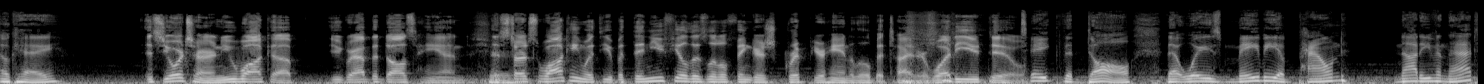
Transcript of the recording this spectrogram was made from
Okay. It's your turn. You walk up. You grab the doll's hand. Sure. It starts walking with you, but then you feel those little fingers grip your hand a little bit tighter. What do you do? Take the doll that weighs maybe a pound, not even that,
